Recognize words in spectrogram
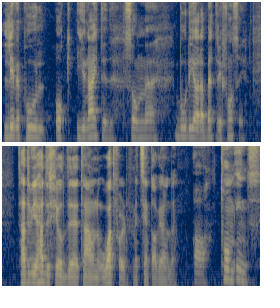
Liverpool och United som borde göra bättre ifrån sig. Så hade vi Huddersfield eh, Town, Watford med ett sent avgörande. Ja, Tom Ince,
